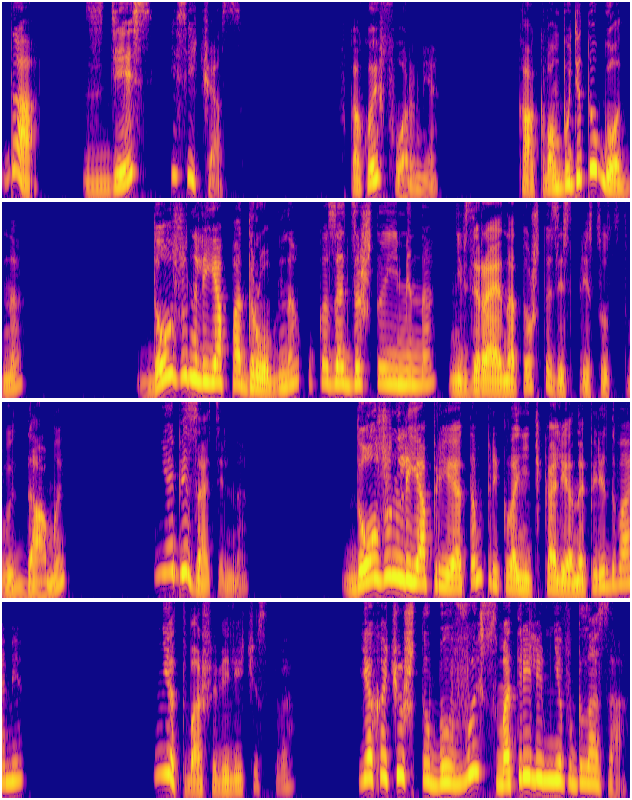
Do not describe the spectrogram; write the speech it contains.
«Да, здесь и сейчас». «В какой форме?» «Как вам будет угодно». «Должен ли я подробно указать, за что именно, невзирая на то, что здесь присутствуют дамы?» «Не обязательно». «Должен ли я при этом преклонить колено перед вами?» Нет, Ваше Величество, я хочу, чтобы вы смотрели мне в глаза.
